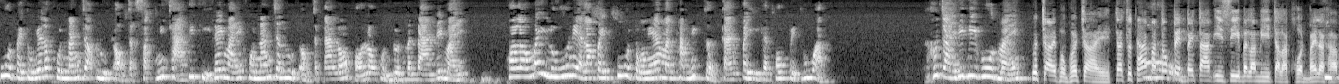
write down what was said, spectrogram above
พูดไปตรงนี้แล้วคนนั้นจะหลุดออกจากสัตว์มิจฉาทิฏฐิได้ไหมคนนั้นจะหลุดออกจากการร้องขอเรอผลดลบันดาลได้ไหมพอเราไม่รู้เนี่ย เราไปพูดตรงเนี้ย มันทำให้เกิดการตีกระทบไปทั่ว เข้าใจที่พี่พูดไหมเข้าใจผมเข้าใจ แต่สุดท้ายมันต้องเป็นไปตามอินทรีย์บารมีแต่ละคนไหมล่ะครับ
